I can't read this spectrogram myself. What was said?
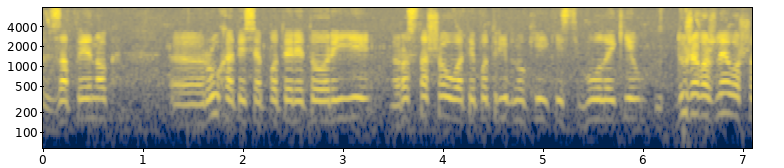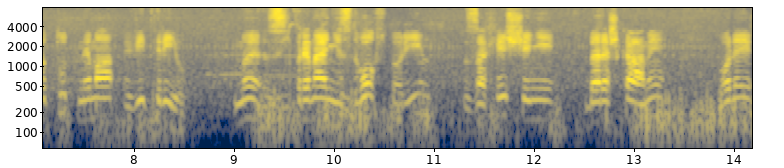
запинок, рухатися по території, розташовувати потрібну кількість вуликів. Дуже важливо, що тут нема вітрів. Ми принаймні з двох сторін захищені бережками. Вони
